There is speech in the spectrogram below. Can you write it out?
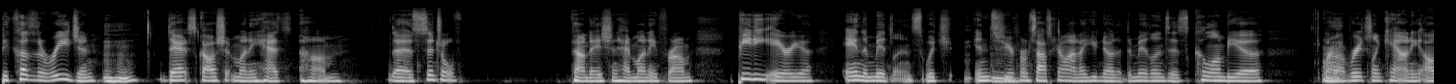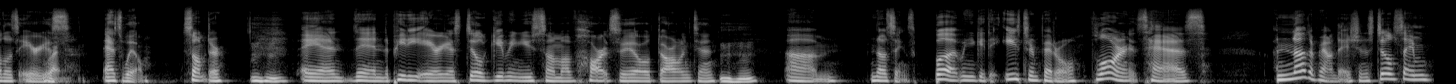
because of the region, that scholarship money has um, the Central Foundation had money from the Pee Dee area and the Midlands, which, and if you're from South Carolina, you know that the Midlands is Columbia, uh, Richland County, all those areas Right. as well. Sumter. And then the Pee Dee area is still giving you some of Hartsville, Darlington, um, those things. But when you get to Eastern Federal, Florence has another foundation, still the same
